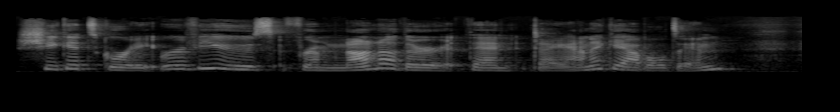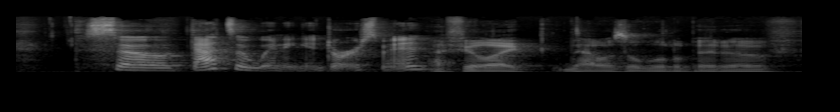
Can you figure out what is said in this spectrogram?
She gets great reviews from none other than Diana Gabaldon. So that's a winning endorsement. I feel like that was a little bit of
